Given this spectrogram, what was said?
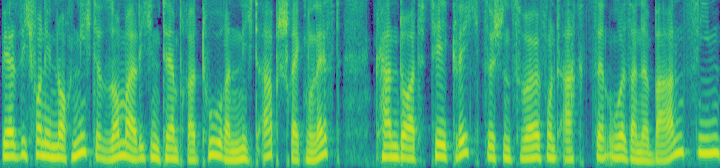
Wer sich von den noch nicht sommerlichen Temperaturen nicht abschrecken lässt, kann dort täglich zwischen 12 und 18 Uhr seine Bahn ziehen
